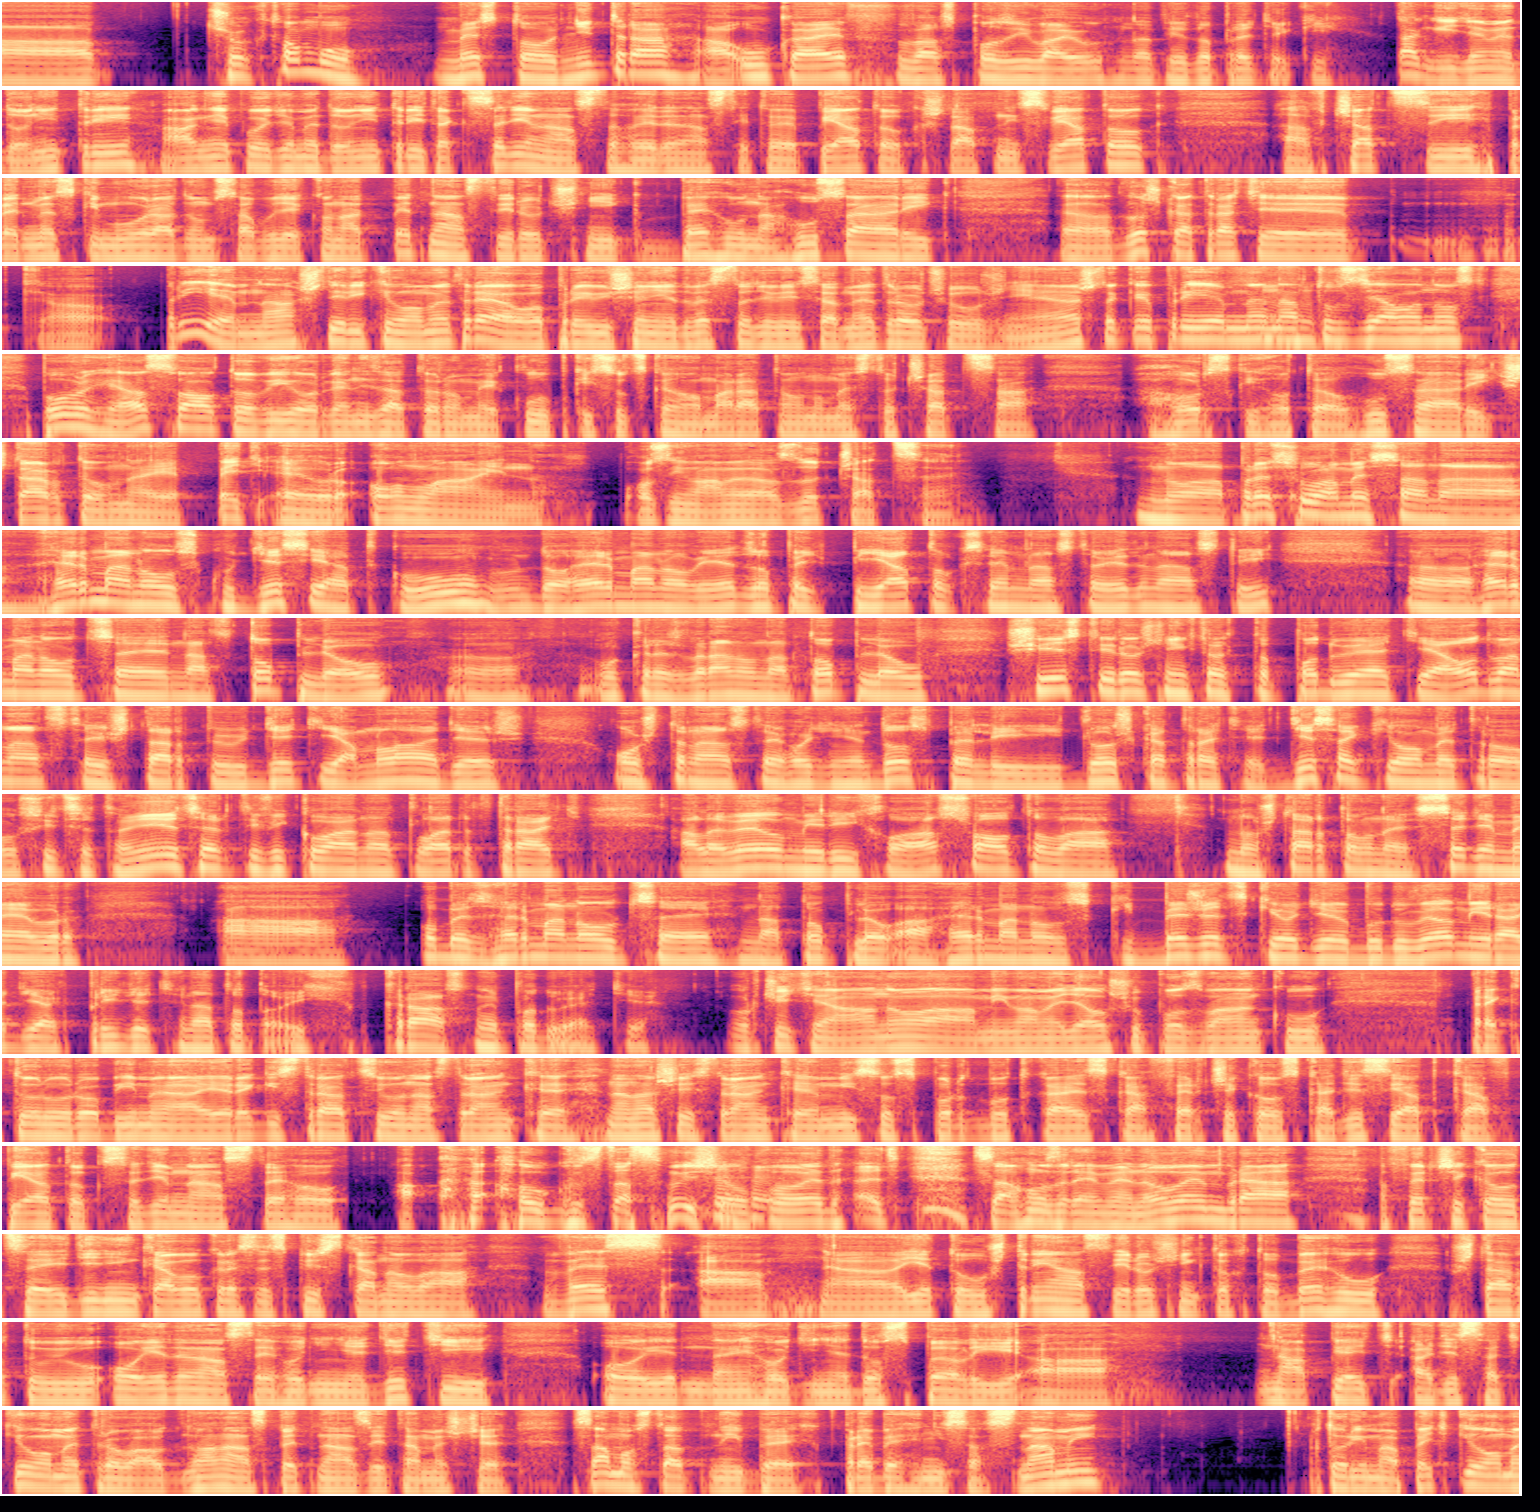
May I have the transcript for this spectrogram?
čo k tomu? Mesto Nitra a UKF vás pozývajú na tieto preteky. Tak ideme do Nitry. A ak nepôjdeme do Nitry, tak 17.11. to je piatok, štátny sviatok. A v Čadci pred Mestským úradom sa bude konať 15. ročník behu na Husárik. Dĺžka trate je príjemná, 4 km, ale prevýšenie 290 metrov, čo už nie je až také príjemné na tú vzdialenosť. Povrch je asfaltový, organizátorom je klub Kisuckého maratónu mesto Čadca a Horský hotel Husárik. Štartovné je 5 eur online. Pozývame vás do Čadce. No a presúvame sa na Hermanovskú desiatku do Hermanoviec, opäť piatok 17.11. Uh, Hermanovce nad Topľou, uh, okres Vranov nad Topľou. 6. ročník tohto podujatia o 12. štartujú deti a mládež, o 14. hodine dospelí, dĺžka trate 10 km, síce to nie je certifikovaná trať, ale veľmi rýchlo asfaltová, no štartovné 7 eur a Obec Hermanovce na Topľov a Hermanovský bežecký oddiel budú veľmi radi, ak prídete na toto ich krásne podujatie. Určite áno a my máme ďalšiu pozvánku, pre ktorú robíme aj registráciu na, stránke, na našej stránke misosport.sk Ferčekovská desiatka v piatok 17. a- augusta som išiel povedať, samozrejme novembra. Ferčekovce je dedinka v okrese Spišská Nová Ves a a je to už 13. ročník tohto behu. Štartujú o 11. hodine deti, o 1 hodine dospelí a na 5 a 10 km a od 12.15 je tam ešte samostatný beh Prebehni sa s nami ktorý má 5 km.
